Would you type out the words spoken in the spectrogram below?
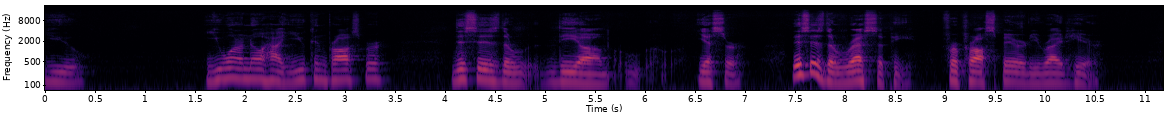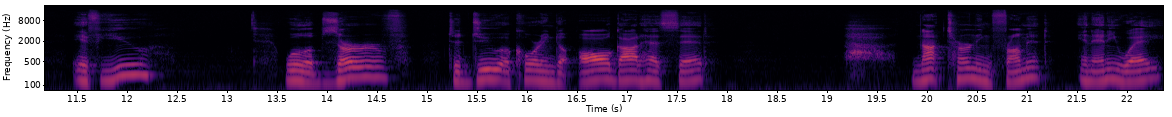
You. You want to know how you can prosper? This is the the um, yes, sir. This is the recipe for prosperity right here. If you will observe to do according to all God has said, not turning from it in any way,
